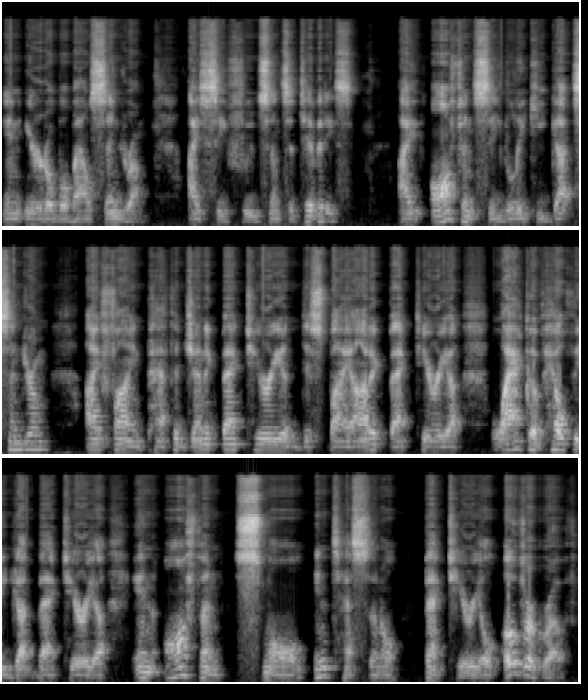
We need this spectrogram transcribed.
in irritable bowel syndrome. I see food sensitivities. I often see leaky gut syndrome. I find pathogenic bacteria, dysbiotic bacteria, lack of healthy gut bacteria, and often small intestinal bacterial overgrowth.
